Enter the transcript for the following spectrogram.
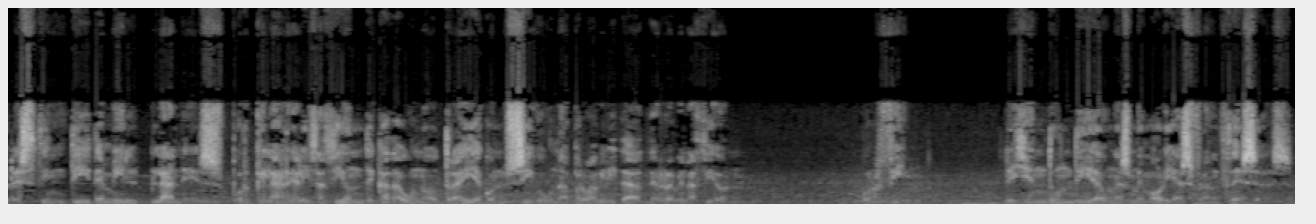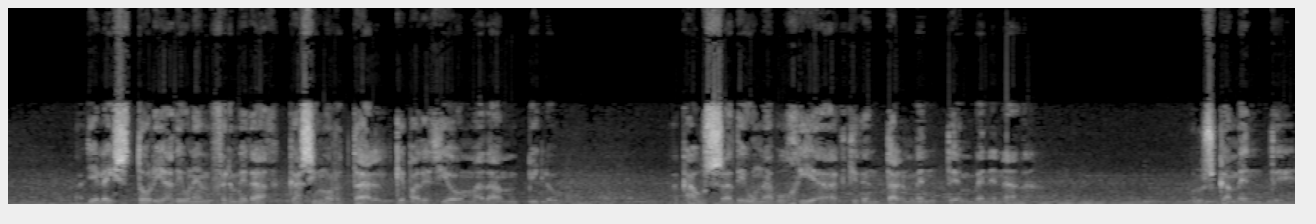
Prescindí de mil planes porque la realización de cada uno traía consigo una probabilidad de revelación. Por fin, leyendo un día unas memorias francesas, hallé la historia de una enfermedad casi mortal que padeció Madame Pilot a causa de una bujía accidentalmente envenenada. Bruscamente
